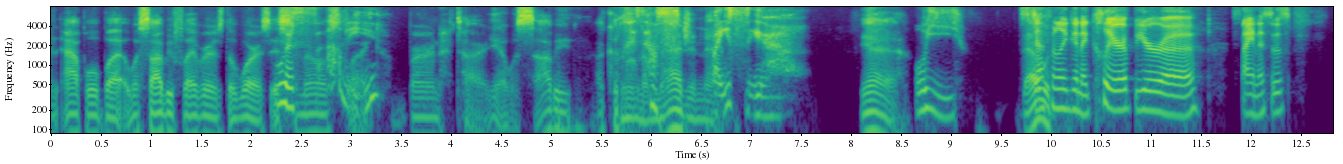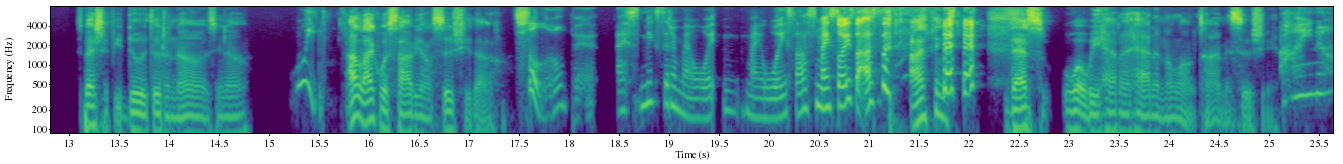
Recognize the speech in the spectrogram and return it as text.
and apple, but wasabi flavor is the worst. It smells Wasabi? like burned tire. Yeah, wasabi. I couldn't That even imagine that. Spicy. Yeah. Oy. It's That would- definitely going to clear up your uh, sinuses. especially if you do it through the nose. You know, I like wasabi on sushi though. just a little bit. I mix it in my oi- my soy sauce, my soy sauce. I think that's what we haven't had in a long time is sushi. I know.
